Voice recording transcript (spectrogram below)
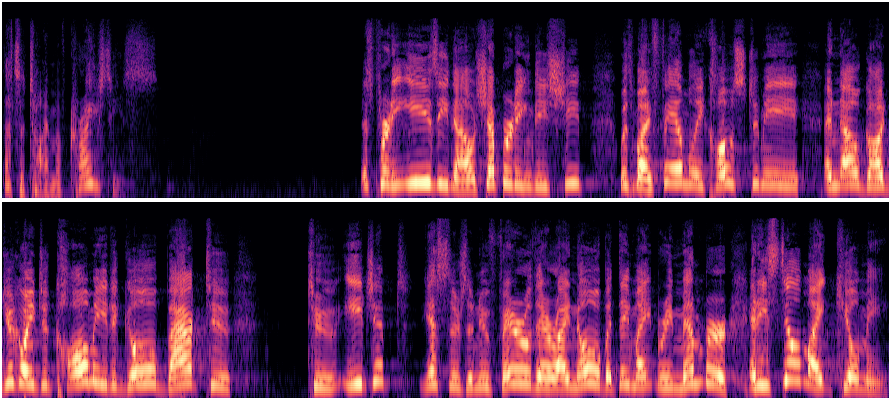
That's a time of crises. It's pretty easy now shepherding these sheep with my family close to me. And now, God, you're going to call me to go back to, to Egypt. Yes, there's a new Pharaoh there, I know, but they might remember and he still might kill me.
